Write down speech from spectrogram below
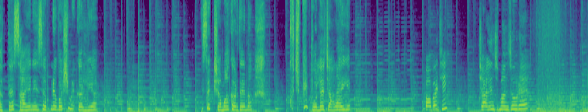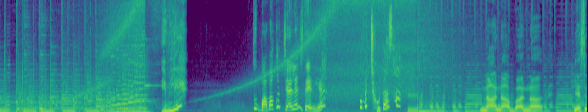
लगता है साया ने इसे अपने वश में कर लिया। इसे क्षमा कर देना कुछ भी बोले जा रहा है ये। पापा जी चैलेंज मंजूर है? इमली तू बाबा को चैलेंज दे रही है? वो भी छोटा सा? ना ना बाना ये ऐसे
